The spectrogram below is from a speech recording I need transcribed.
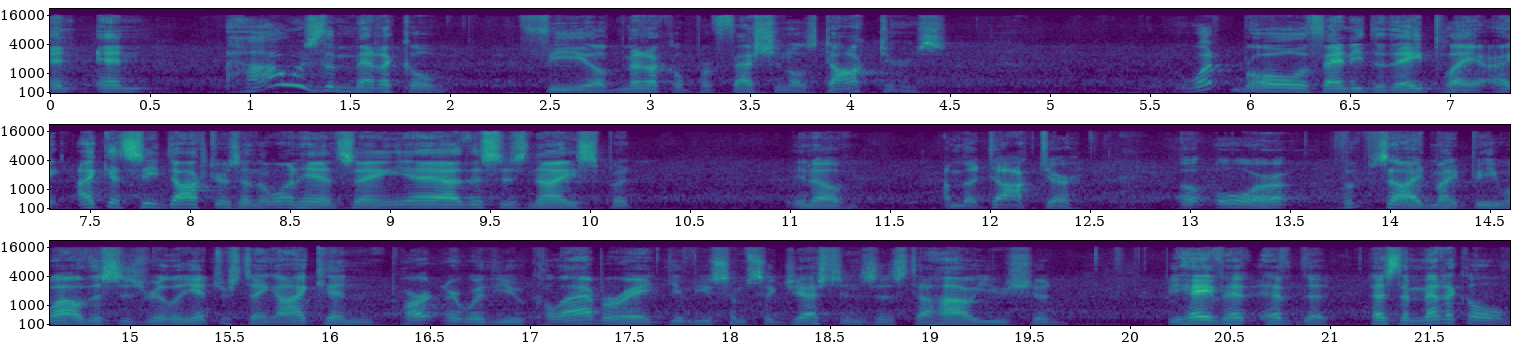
And and how is the medical field, medical professionals, doctors? What role, if any, do they play? I, I could see doctors on the one hand saying, "Yeah, this is nice, but you know, I'm a doctor," or flip side might be, "Wow, this is really interesting. I can partner with you, collaborate, give you some suggestions as to how you should behave." Have, have the has the medical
